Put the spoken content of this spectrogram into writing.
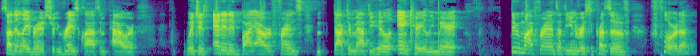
Southern Labor History, Race, Class, and Power, which is edited by our friends Dr. Matthew Hild and Keri Leigh Merritt through my friends at the University Press of Florida.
